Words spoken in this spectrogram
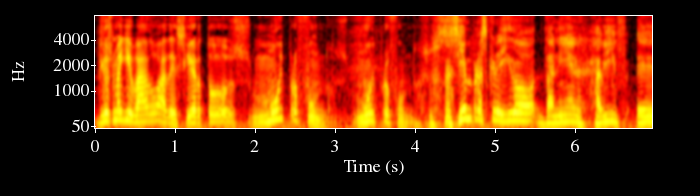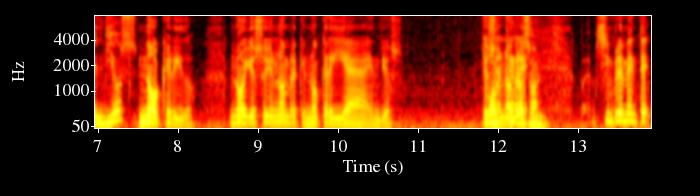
Dios me ha llevado a desiertos muy profundos, muy profundos. ¿Siempre has creído, Daniel Javif, en Dios? No, querido. No, yo soy un hombre que no creía en Dios. Yo ¿Por soy un qué hombre- razón? Simplemente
